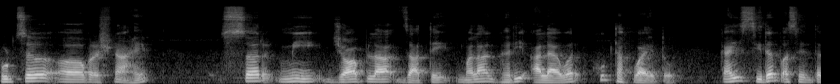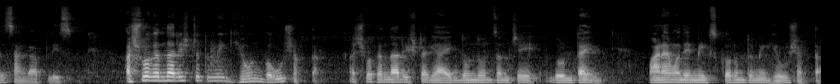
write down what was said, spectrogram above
पुढचं प्रश्न आहे. सर मी जॉबला जाते. मला घरी आल्यावर खूप थकवा येतो. काही सिरप असेल तर सांगा प्लीज. अश्वगंधारिष्ट तुम्ही घेऊन बघू शकता. अश्वगंधा अरिष्ट घ्या एक दोन दोन चमचे दोन टाईम पाण्यामध्ये मिक्स करून तुम्ही घेऊ शकता.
